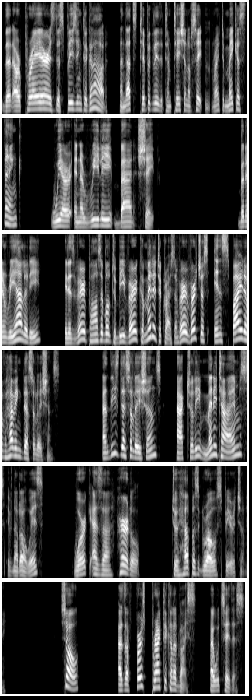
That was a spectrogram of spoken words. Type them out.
that our prayer is displeasing to God. And that's typically the temptation of Satan, right? To make us think we are in a really bad shape. But in reality, it is very possible to be very committed to Christ and very virtuous in spite of having desolations. And these desolations actually, many times, if not always, work as a hurdle to help us grow spiritually. So, as a first practical advice, I would say this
